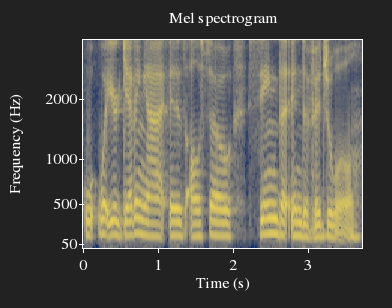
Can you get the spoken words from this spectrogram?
what you're getting at is also seeing the individual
